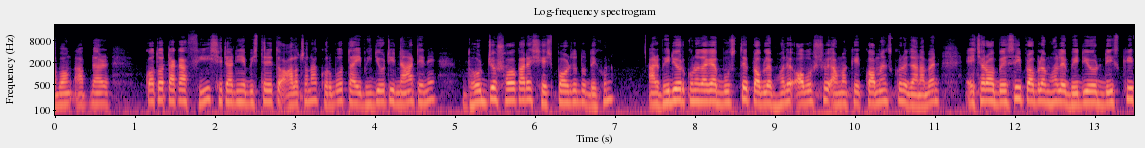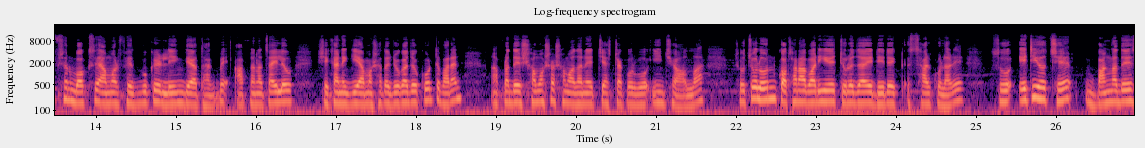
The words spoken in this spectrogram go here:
এবং আপনার কত টাকা ফি সেটা নিয়ে বিস্তারিত আলোচনা করব, তাই ভিডিওটি না টেনে ধৈর্য সহকারে শেষ পর্যন্ত দেখুন। আর ভিডিওর কোনো জায়গায় বুঝতে প্রবলেম হলে অবশ্যই আমাকে কমেন্টস করে জানাবেন। এছাড়াও বেশি প্রবলেম হলে ভিডিওর ডিসক্রিপশন বক্সে আমার ফেসবুকের লিঙ্ক দেওয়া থাকবে। আপনারা চাইলেও সেখানে গিয়ে আমার সাথে যোগাযোগ করতে পারেন। আপনাদের সমস্যা সমাধানের চেষ্টা করব ইনশাআল্লাহ। সো চলুন কথা না বাড়িয়ে চলে যায় ডিরেক্ট সার্কুলারে সো এটি হচ্ছে বাংলাদেশ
